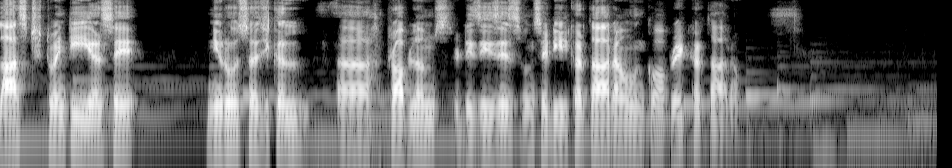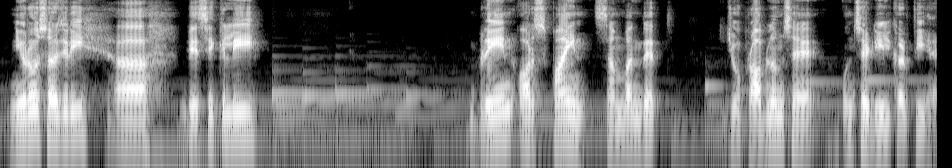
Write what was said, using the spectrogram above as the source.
लास्ट ट्वेंटी ईयर से न्यूरोसर्जिकल प्रॉब्लम्स डिजीजेस उनसे डील करता आ रहा हूँ उनको ऑपरेट करता आ रहा हूँ। न्यूरो सर्जरी बेसिकली ब्रेन और स्पाइन संबंधित जो प्रॉब्लम्स हैं, उनसे डील करती है।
